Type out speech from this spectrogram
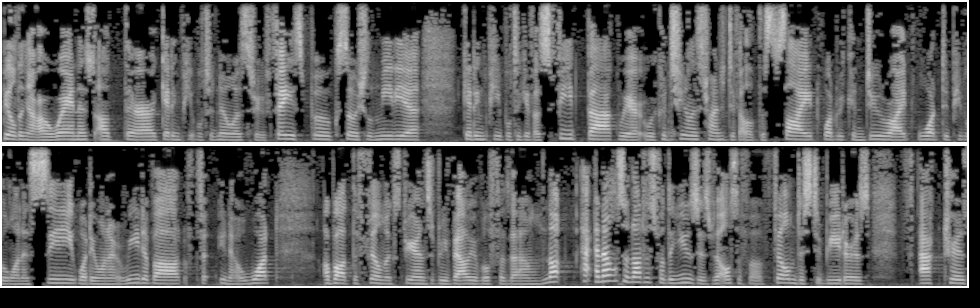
building our awareness out there, getting people to know us through Facebook, social media, getting people to give us feedback. We're, we're continually trying to develop the site, what we can do right, what do people want to see, what do they want to read about, you know, what about the film experience would be valuable for them. Not and also not just for the users, but also for film distributors, actors,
